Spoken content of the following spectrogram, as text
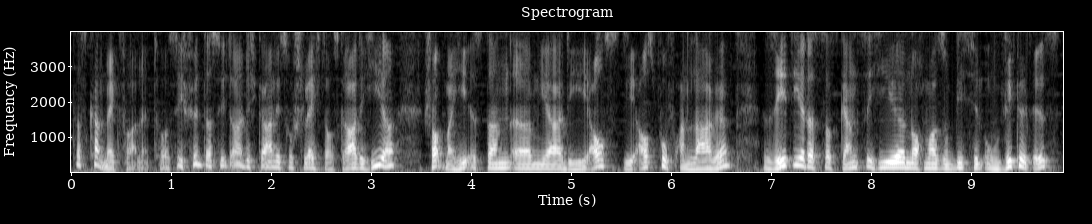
das kann McFarlane Toys. Ich finde, das sieht eigentlich gar nicht so schlecht aus. Gerade hier, schaut mal, hier ist dann ähm, ja die, Aus, die Auspuffanlage Anlage, seht ihr, dass das Ganze hier nochmal so ein bisschen umwickelt ist.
